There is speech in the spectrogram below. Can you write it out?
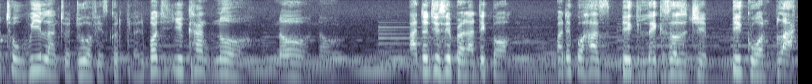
to will and to do of his good pleasure. But you can't, no, no, no. And don't you see, Brother Dikbo? Madeko has big Lexus Jeep, big one, black.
